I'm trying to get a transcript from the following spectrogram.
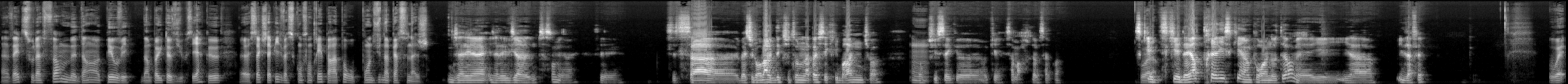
va être sous la forme d'un POV, d'un point of view. C'est-à-dire que euh, chaque chapitre va se concentrer par rapport au point de vue d'un personnage. J'allais, j'allais le dire de toute façon, mais ouais, c'est, c'est ça. euh, bah, tu le remarques dès que tu tournes la page, c'est écrit Bran, tu vois. Mm. Donc tu sais que, ok, ça marche comme ça, quoi. Ce Voilà. qui est, ce qui est d'ailleurs très risqué hein, pour un auteur, mais il, il a, il l'a fait. Ouais.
